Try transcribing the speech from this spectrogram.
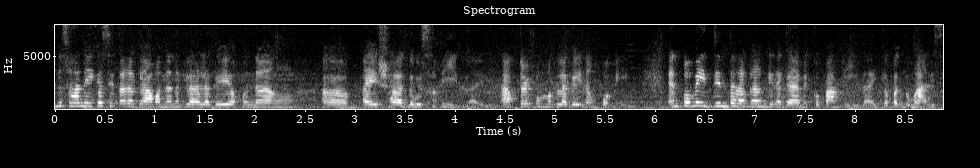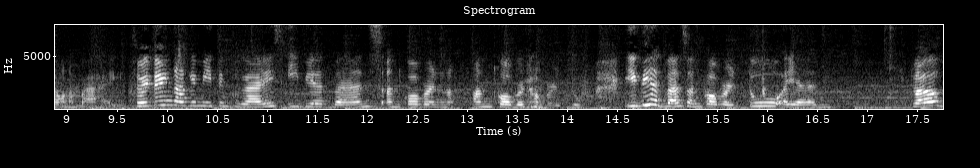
nasanay kasi talaga ako na naglalagay ako ng um, eyeshadow sa kilay. After kong maglagay ng pomade. And pomade din talaga ang ginagamit ko pang kilay kapag umaalis ako ng bahay. So, ito yung gagamitin ko guys. EB Advance Uncover, uncover number 2. EB Advance Uncover 2. Ayan. 12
